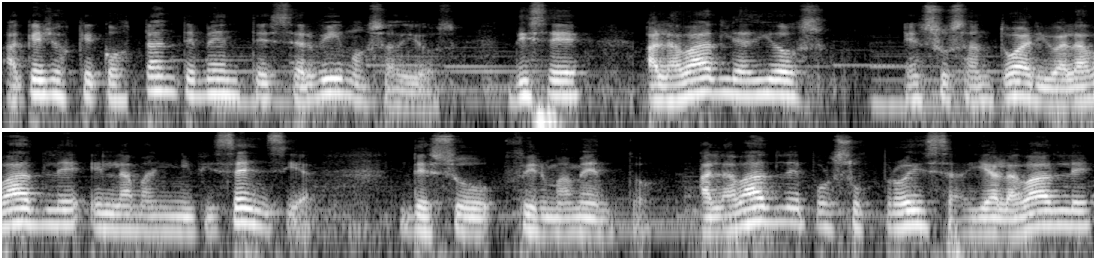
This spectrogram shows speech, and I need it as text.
aquellos que constantemente servimos a Dios, dice, alabadle a Dios en su santuario, alabadle en la magnificencia de su firmamento, alabadle por sus proezas y alabadle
